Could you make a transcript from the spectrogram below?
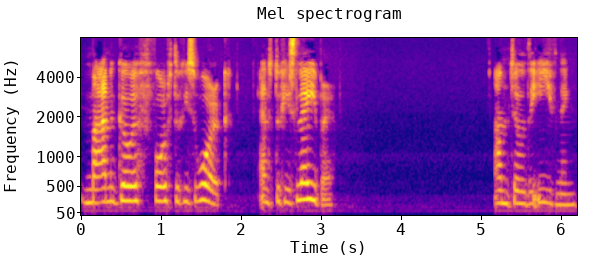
Man goeth forth to his work and to his labour until the evening.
